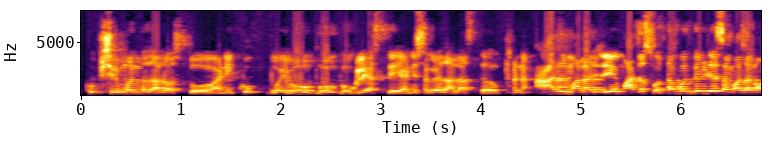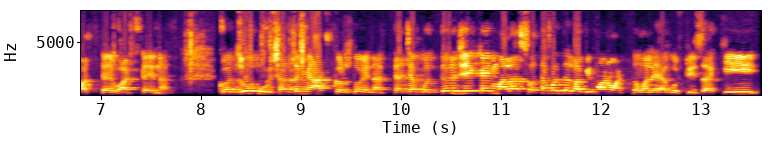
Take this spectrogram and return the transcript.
खूप श्रीमंत झालो असतो आणि खूप वैभव भोग भोगले असते आणि सगळं झालं असतं. पण आज मला जे माझं स्वतःबद्दल जे समाधान वाटतंय वाटतंय ना किंवा जो पुरुषार्थ मी आज करतोय ना त्याच्याबद्दल जे काही मला स्वतःबद्दल अभिमान वाटतो मला या गोष्टीचा की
